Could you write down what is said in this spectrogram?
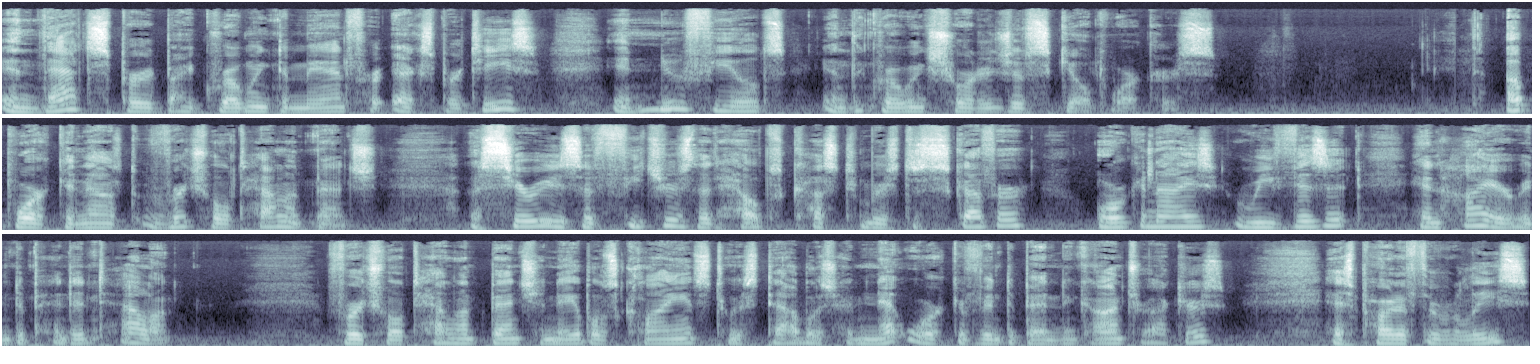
and that's spurred by growing demand for expertise in new fields and the growing shortage of skilled workers. Upwork announced Virtual Talent Bench, a series of features that helps customers discover, organize, revisit, and hire independent talent. Virtual Talent Bench enables clients to establish a network of independent contractors. As part of the release,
